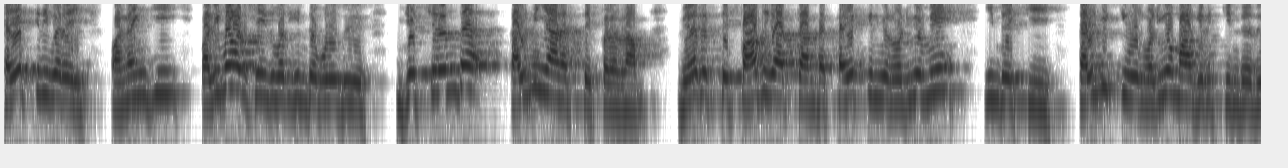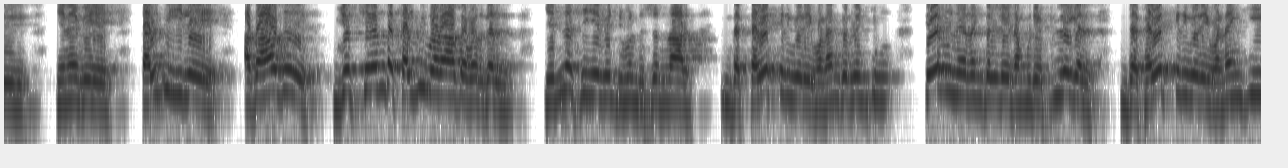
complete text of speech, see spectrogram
கயக்கிரிவரை வணங்கி வழிபாடு செய்து வருகின்ற பொழுது மிகச்சிறந்த கல்வி ஞானத்தை பெறலாம். வேதத்தை பாதுகாத்த அந்த கயக்கிரிவர் வடிவமே இன்றைக்கு கல்விக்கு ஒரு வடிவமாக இருக்கின்றது. எனவே கல்வியிலே அதாவது மிகச்சிறந்த கல்வி வராதவர்கள் என்ன செய்ய வேண்டும் என்று சொன்னால் இந்த கயக்கிரிவரை வணங்க வேண்டும். தேர்வு நேரங்களிலே நம்முடைய பிள்ளைகள் இந்த கயக்கிரிவரை வணங்கி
